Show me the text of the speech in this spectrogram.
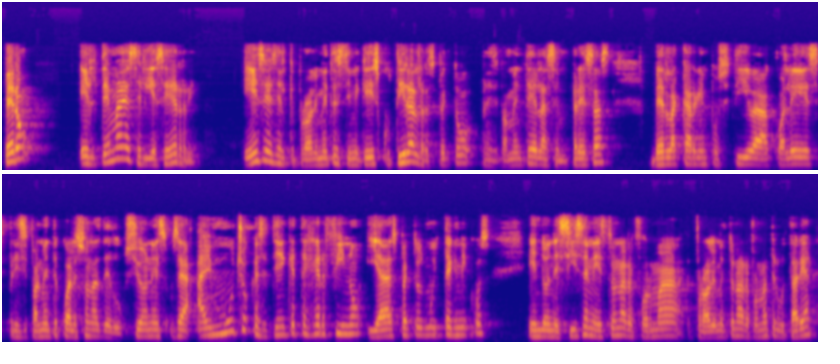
Pero el tema es el ISR. Ese es el que probablemente se tiene que discutir al respecto, principalmente de las empresas, ver la carga impositiva, cuál es, principalmente cuáles son las deducciones. O sea, hay mucho que se tiene que tejer fino y hay aspectos muy técnicos en donde sí se necesita una reforma, probablemente una reforma tributaria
